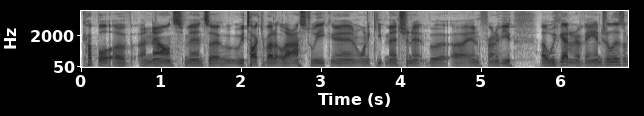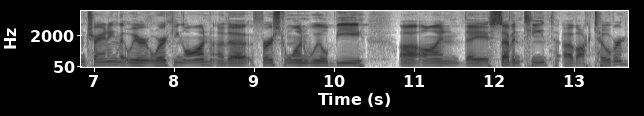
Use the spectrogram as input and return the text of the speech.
couple of announcements. Uh, we talked about it last week and want to keep mentioning it uh, in front of you. Uh, we've got an evangelism training that we're working on. Uh, the first one will be uh, on the 17th of October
